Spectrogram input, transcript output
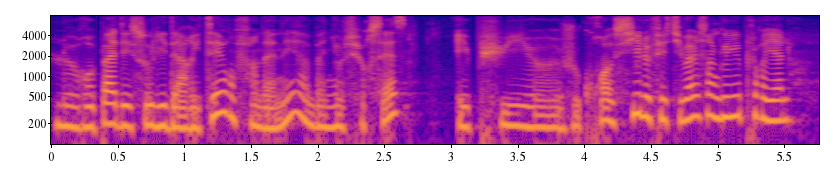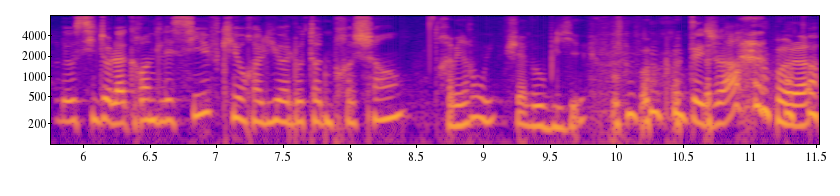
le repas des solidarités en fin d'année à Bagnols-sur-Cèze. Et puis, je crois aussi le festival singulier pluriel. Il y a aussi de la grande lessive qui aura lieu à l'automne prochain. Très bien, oui, j'avais oublié. Déjà. voilà.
